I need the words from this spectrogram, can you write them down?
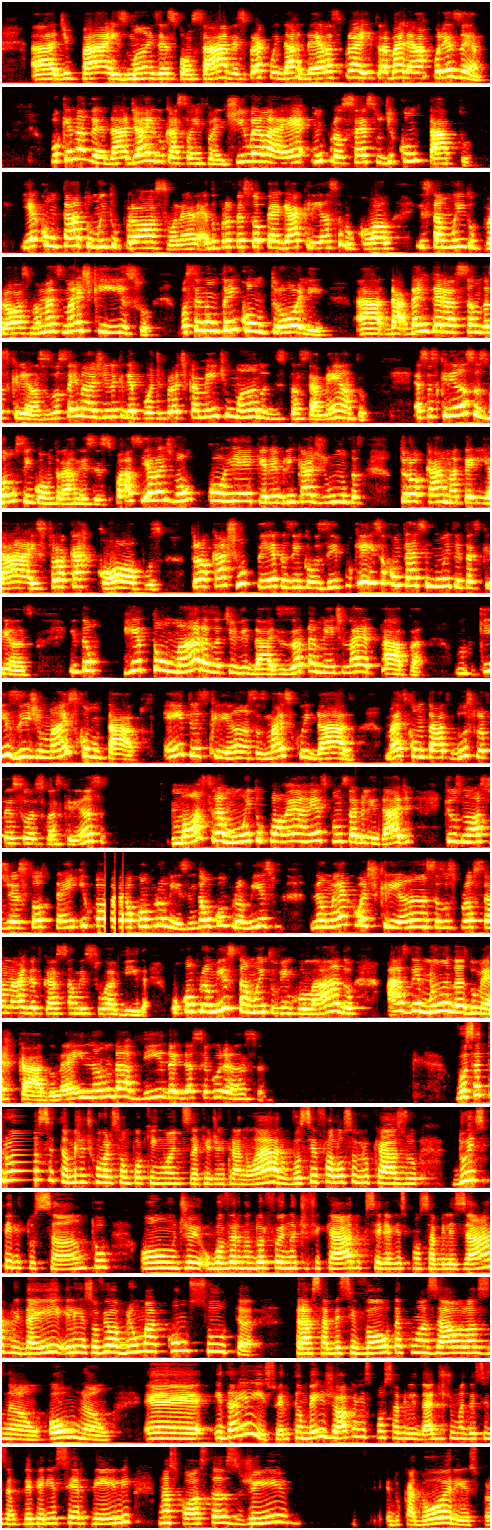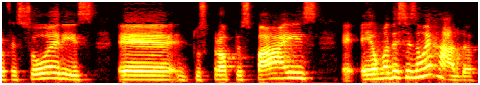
De pais, mães responsáveis para cuidar delas para ir trabalhar, por exemplo. Porque, na verdade, a educação infantil ela é um processo de contato. E é contato muito próximo, né? É do professor pegar a criança no colo, está muito próximo, mas mais que isso, você não tem controle ah, da, da, interação das crianças. Você imagina que depois de praticamente um ano de distanciamento, essas crianças vão se encontrar nesse espaço e elas vão correr, querer brincar juntas, trocar materiais, trocar copos, trocar chupetas, inclusive, porque isso acontece muito entre as crianças. Então, retomar as atividades exatamente na etapa que exige mais contato entre as crianças, mais cuidado, mais contato dos professores com as crianças, mostra muito qual é a responsabilidade que os nossos gestores têm e qual é o compromisso. Então, o compromisso não é com as crianças, os profissionais da educação e sua vida. O compromisso está muito vinculado às demandas do mercado, né? E não da vida e da segurança. Você trouxe também, a gente conversou um pouquinho antes aqui de entrar no ar, você falou sobre o caso do Espírito Santo, onde o governador foi notificado que seria responsabilizado, e daí ele resolveu abrir uma consulta para saber se volta com as aulas não ou não. É, e daí é isso, ele também joga a responsabilidade de uma decisão que deveria ser dele nas costas de educadores, professores, é, dos próprios pais. É, é uma decisão errada.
